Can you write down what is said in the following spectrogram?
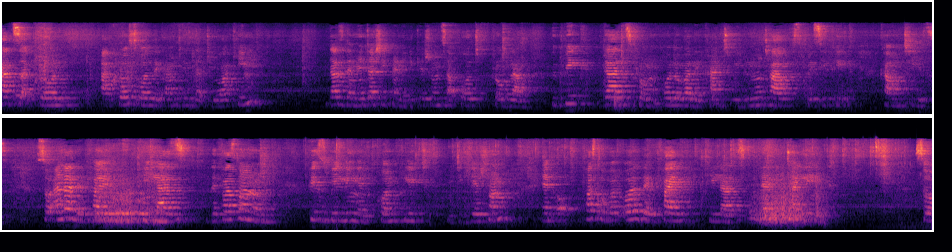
cuts across, across all the counties that we work in. That's the mentorship and education support program. We pick girls from all over the country. We do not have specific counties. So under the five pillars, the first one on peace building and conflict mitigation. And first of all, all the five pillars, they're interlinked. So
